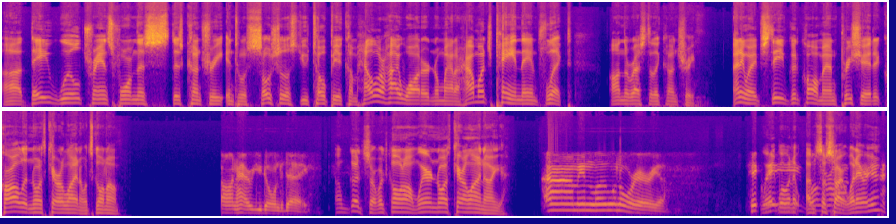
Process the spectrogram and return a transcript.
Uh, they will transform this this country into a socialist utopia, come hell or high water, no matter how much pain they inflict on the rest of the country. Anyway, Steve, good call, man. Appreciate it. Carl in North Carolina, what's going on? John, how are you doing today? I'm good, sir. What's going on? Where in North Carolina are you? I'm in the Lenoir area. Hickory, Wait, what, I'm so Blowing sorry. What area?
